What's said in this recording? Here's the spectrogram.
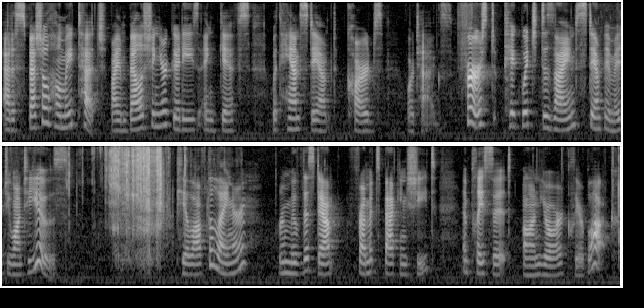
Add a special homemade touch by embellishing your goodies and gifts with hand-stamped cards or tags. First, pick which designed stamp image you want to use. Peel off the liner, remove the stamp from its backing sheet, and place it on your clear block.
